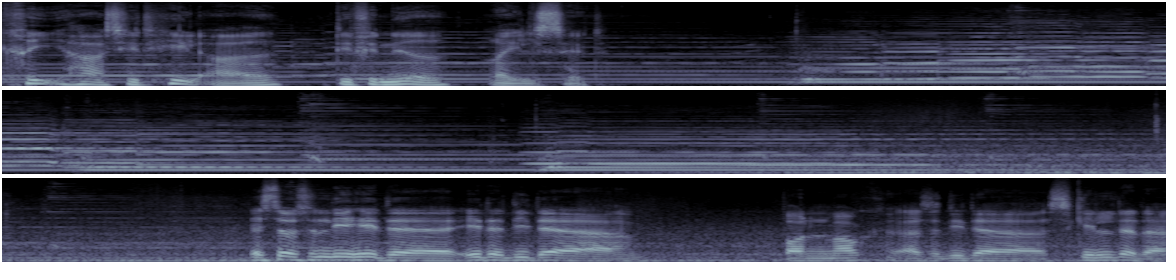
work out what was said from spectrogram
Krig har sit helt eget defineret regelsæt. Jeg stod sådan lige et, øh, et af de der Bon Mok, altså de der skilte, der,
